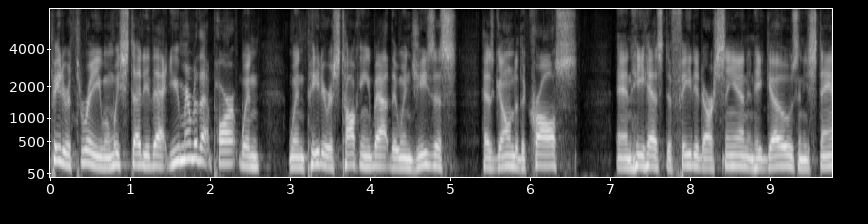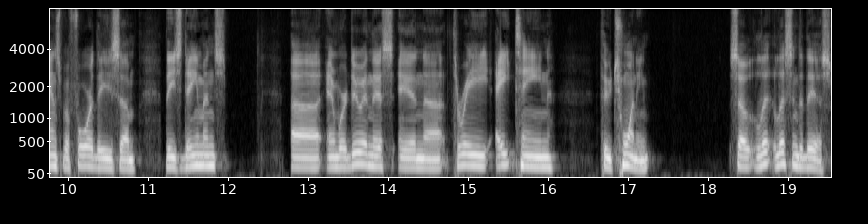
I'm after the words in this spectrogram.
Peter 3, when we study that, you remember that part when, when Peter is talking about that when Jesus has gone to the cross and he has defeated our sin and he goes and he stands before these, um, these demons – uh, and we're doing this in uh, 318 through 20. So li- listen to this.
